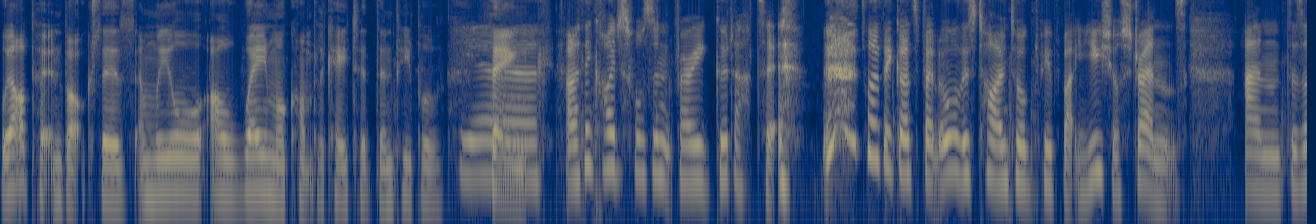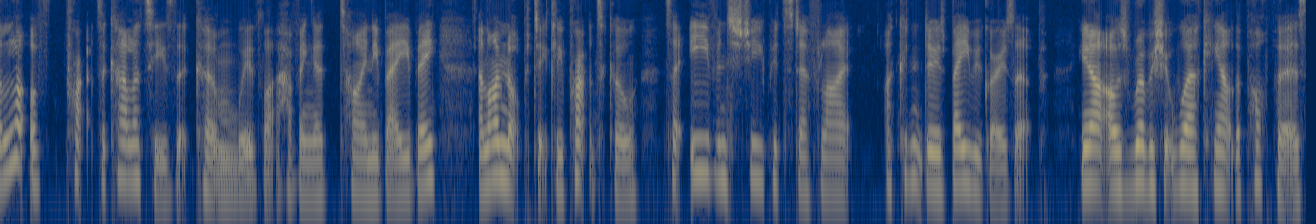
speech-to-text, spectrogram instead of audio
we are put in boxes and we all are way more complicated than people Yeah. think. And I think I just wasn't very good at it. so I think I'd spent all this time talking to people about use your strengths. And there's a lot of practicalities that come with like having a tiny baby. And I'm not particularly practical. So even stupid stuff like I couldn't do as baby grows up. You know, I was rubbish at working out the poppers.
